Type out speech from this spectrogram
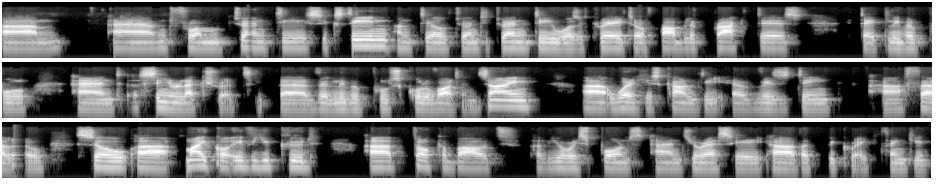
um, and from 2016 until 2020 was a curator of public practice at Liverpool and a senior lecturer at uh, the Liverpool School of Art and Design, uh, where he's currently a visiting uh, fellow. So, uh, Michael, if you could uh, talk about uh, your response and your essay, that'd be great. Thank you.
